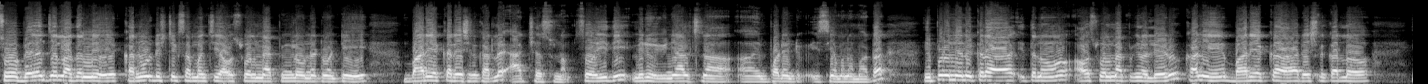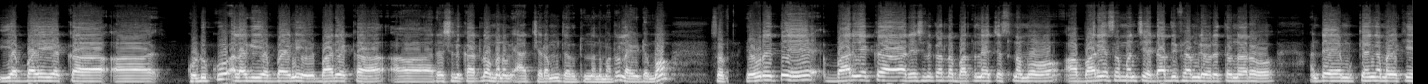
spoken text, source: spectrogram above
సో బేదంచెర్ల అతన్ని కర్నూలు డిస్టిక్ సంబంధించి హౌస్ హోల్డ్ మ్యాపింగ్లో ఉన్నటువంటి భార్య యొక్క రేషన్ కార్డులో యాడ్ చేస్తున్నాం. సో ఇది మీరు వినాల్సిన ఇంపార్టెంట్ విషయం అనమాట ఇప్పుడు నేను ఇక్కడ ఇతను హౌస్ హోల్డ్ మ్యాపింగ్లో లేడు. కానీ భార్య యొక్క రేషన్ కార్డులో ఈ అబ్బాయి యొక్క కొడుకు అలాగే ఈ అబ్బాయిని భార్య యొక్క రేషన్ కార్డులో మనం యాడ్ చేయడం జరుగుతుందన్నమాట. లైవ్ డెమో సో ఎవరైతే భార్య యొక్క రేషన్ కార్డులో భర్తను యాడ్ చేస్తున్నామో ఆ భార్య సంబంధించి హెడ్ ఆఫ్ ది ఫ్యామిలీ ఎవరైతే ఉన్నారో అంటే ముఖ్యంగా మనకి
